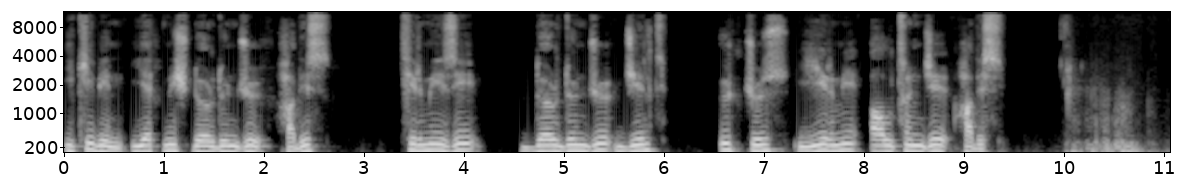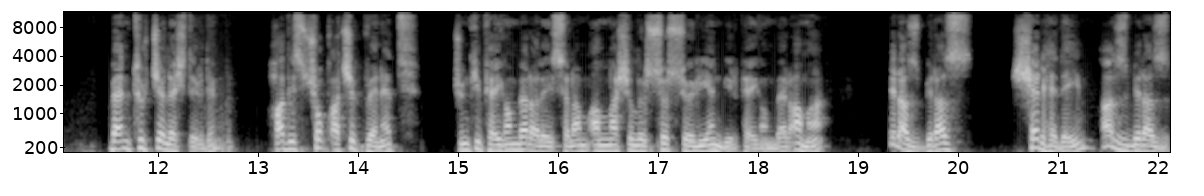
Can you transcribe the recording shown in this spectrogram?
2074. hadis Tirmizi dördüncü cilt 326. hadis. Ben Türkçeleştirdim. Hadis çok açık ve net. Çünkü Peygamber aleyhisselam anlaşılır söz söyleyen bir peygamber ama biraz biraz şerh edeyim. Az biraz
